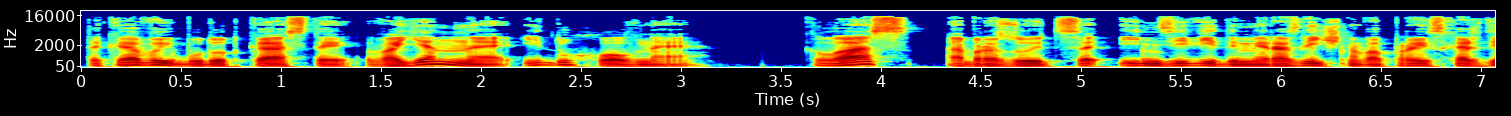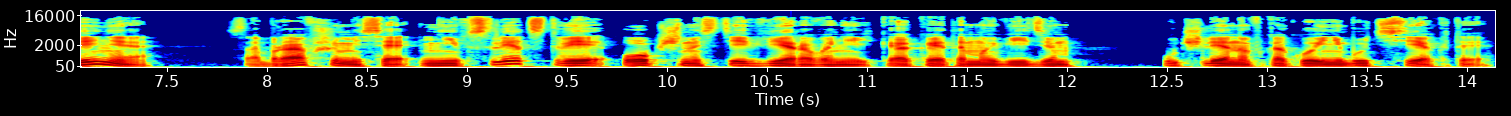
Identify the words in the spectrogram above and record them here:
Таковы будут касты военная и духовная. Класс образуется индивидами различного происхождения, собравшимися не вследствие общности верований, как это мы видим у членов какой-нибудь секты,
